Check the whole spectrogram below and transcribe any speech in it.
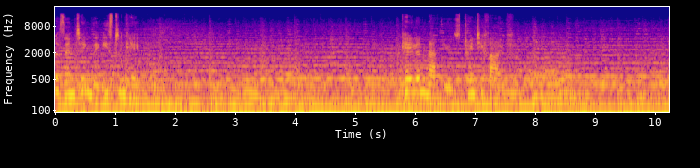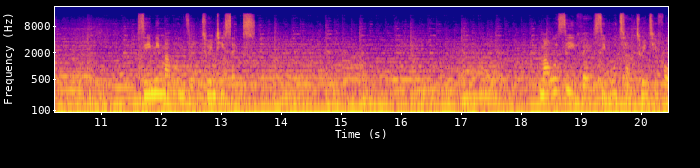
Representing the Eastern Cape, Kaylin Matthews, 25. Zimi Mabunzi, 26. Mawusive Sibuta, 24.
